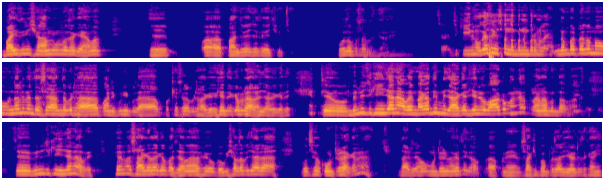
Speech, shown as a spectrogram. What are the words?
22 ਦੀ ਸ਼ਾਮ ਨੂੰ ਮੈਂ ਗਿਆ ਵਾਂ ਇਹ 5 ਵਜੇ ਦੇ ਵਿੱਚ ਵਿੱਚ। ਉਦੋਂ ਪਤਾ ਲੱਗਾ। ਅੱਛਾ ਯਕੀਨ ਹੋ ਗਿਆ ਸੀ ਅੱਛਾ ਨੰਬਰ ਨੰਬਰ ਮਿਲਾਇਆ ਨੰਬਰ ਪਹਿਲਾਂ ਮੈਂ ਉਹਨਾਂ ਨੇ ਮੈਨੂੰ ਦੱਸਿਆ ਅੰਦਰ ਬਿਠਾਇਆ ਪਾਣੀ ਪੂਣੀ ਪਿਲਾਇਆ ਪੱਖੇ ਥੱਲੇ ਬਿਠਾ ਕੇ ਕਹਿੰਦੇ ਘਬਰਾ ਨਾ ਜਾਵੇ ਕਿਤੇ। ਤੇ ਉਹ ਮੈਨੂੰ ਯਕੀਨ ਜਾਂ ਨਾ ਆਵੇ ਮੈਂ ਕਿਹਾ ਤੁਸੀਂ ਮਜ਼ਾਕ ਕਰੀ ਜਾਂਦੇ ਹੋ ਵਾਹ ਕੋ ਫਲਾਣਾ ਬੰਦਾ ਵਾ ਤੇ ਮੈਨੂੰ ਯਕੀਨ ਜਾਂ ਨਾ ਆਵੇ ਫਿਰ ਮੈਂ ਸਾਈਕਲ ਲੈ ਕੇ ਭੱਜਾ ਮੈਂ ਫਿਰ ਉਹ ਗਊਸ਼ਾਲਾ ਬਾਜ਼ਾਰ ਆ ਉੱਥੇ ਕਾਊਂਟਰ ਹੈਗਾ ਨਾ ਲਾਟਰੀ ਉਹ ਮੁੰਡੇ ਨੂੰ ਮੈਂ ਕਿਹਾ ਤੇ ਆਪਣੇ ਵਿਸਾਖੀ ਪੰਪ ਦਾ ਰਿਜ਼ਲਟ ਦਿਖਾਈ।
